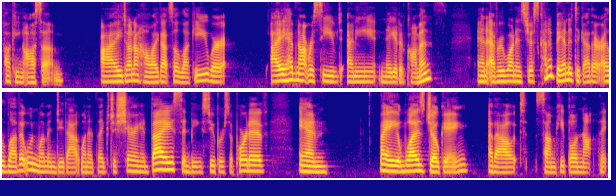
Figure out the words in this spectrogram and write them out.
fucking awesome. I don't know how I got so lucky where I have not received any negative comments and everyone is just kind of banded together. I love it when women do that, when it's like just sharing advice and being super supportive. And I was joking about some people not th-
